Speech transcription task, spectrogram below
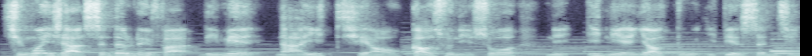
请问一下，神的律法里面哪一条告诉你说，你一年要读一遍圣经，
